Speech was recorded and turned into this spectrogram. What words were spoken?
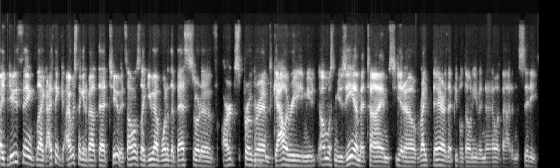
I do think like I think I was thinking about that too. It's almost like you have one of the best sort of arts programs, gallery, mu- almost museum at times, you know, right there that people don't even know about in the city.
